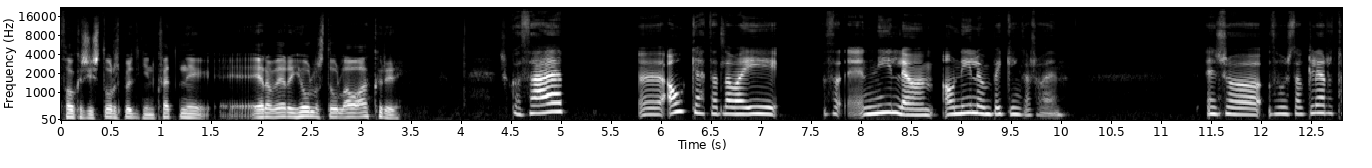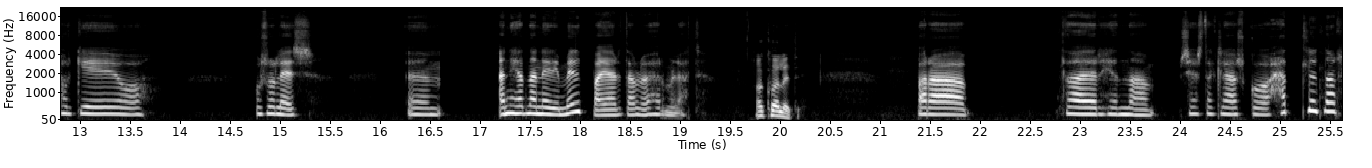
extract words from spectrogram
Þá kannski stóra spurningin, hvernig er að vera í hjólastól á Akureyri? Sko það er uh, ágætt allavega í nýlegum, á nýlegum byggingasvæðum. Eins og þú veist á Glertorki og, og svo leiðis. Um, en hérna neyri í miðbæ er þetta alveg hörmulegt. Á hvaða leiti? Bara það er hérna sérstaklega sko hellurnar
